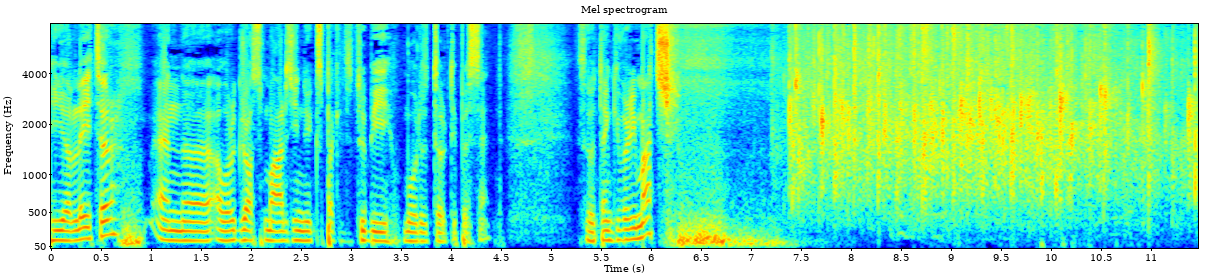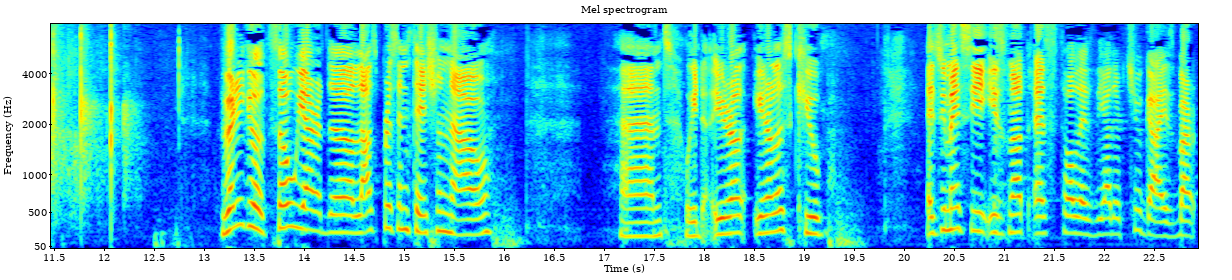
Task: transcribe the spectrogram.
year later, and our gross margin expected to be more than 30%. So thank you very much. Very good. So we are at the last presentation now, and with eRalos Cube. As you may see, it's not as tall as the other two guys, but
